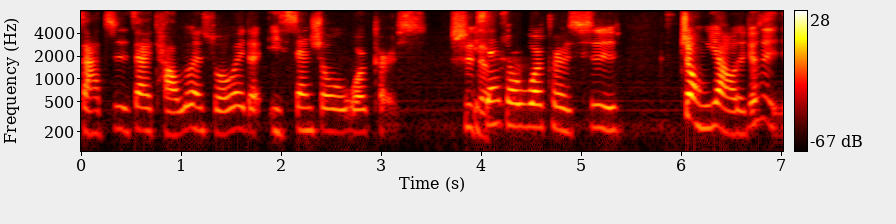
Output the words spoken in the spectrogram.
杂志在讨论所谓的 essential workers。是的，essential workers 是重要的，就是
